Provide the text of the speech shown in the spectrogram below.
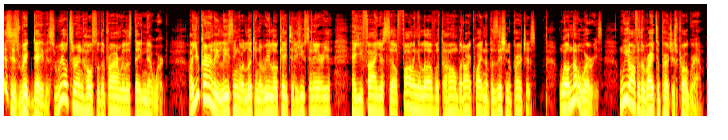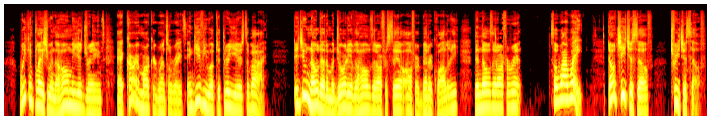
This is Rick Davis, realtor and host of the Prime Real Estate Network. Are you currently leasing or looking to relocate to the Houston area and you find yourself falling in love with the home but aren't quite in a position to purchase? Well, no worries. We offer the right to purchase program. We can place you in the home of your dreams at current market rental rates and give you up to three years to buy. Did you know that a majority of the homes that are for sale offer better quality than those that are for rent? So why wait? Don't cheat yourself, treat yourself.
